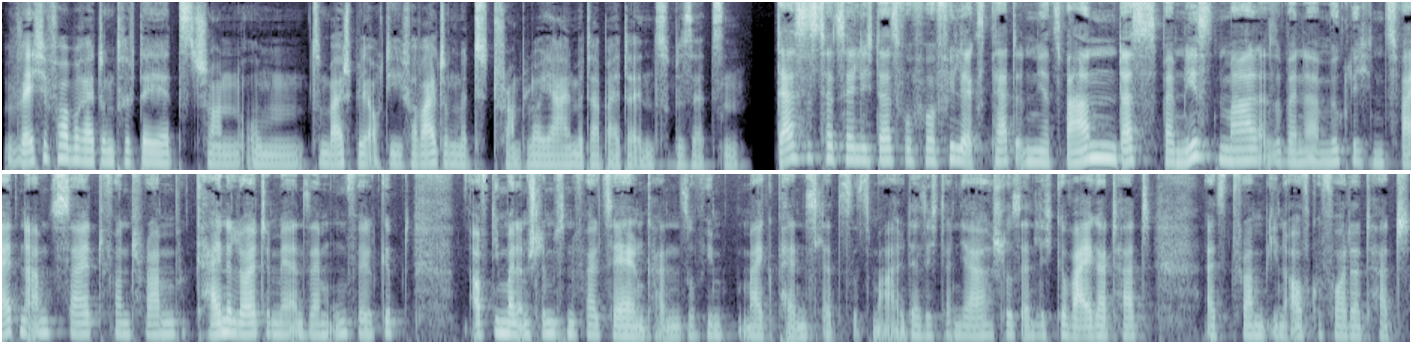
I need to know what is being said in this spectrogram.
Welche Vorbereitung trifft er jetzt schon, um zum Beispiel auch die Verwaltung mit Trump-loyalen MitarbeiterInnen zu besetzen? Das ist tatsächlich das, wovor viele ExpertInnen jetzt warnen, dass es beim nächsten Mal, also bei einer möglichen zweiten Amtszeit von Trump, keine Leute mehr in seinem Umfeld gibt, auf die man im schlimmsten Fall zählen kann, so wie Mike Pence letztes Mal, der sich dann ja schlussendlich geweigert hat, als Trump ihn aufgefordert hat,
